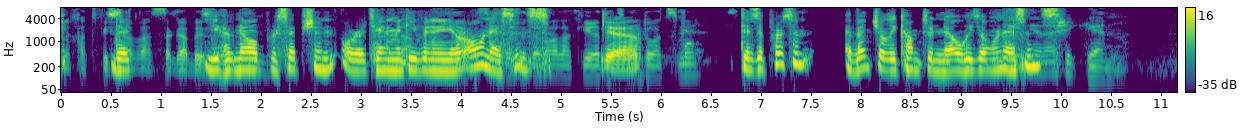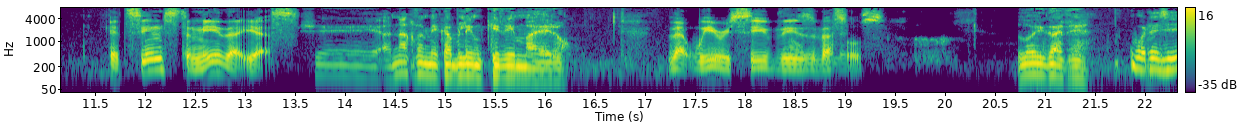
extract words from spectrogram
that you have no perception or attainment even in your own essence. Yeah. Does a person eventually come to know his own essence? It seems to me that yes. That we receive these vessels. What does he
